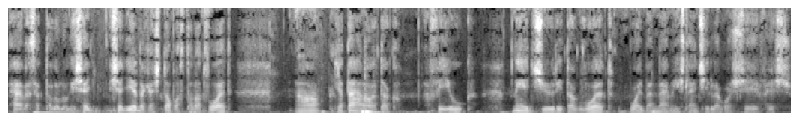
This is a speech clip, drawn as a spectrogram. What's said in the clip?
elveszett a dolog. És egy, és egy érdekes tapasztalat volt, a, ugye tálaltak a fiúk, négy zsűri tag volt, volt benne Michelin csillagos séf és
